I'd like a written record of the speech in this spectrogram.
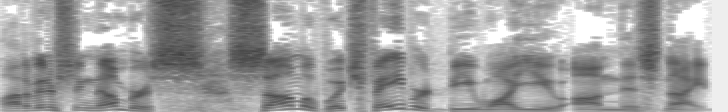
A lot of interesting numbers, some of which favored BYU on this night,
